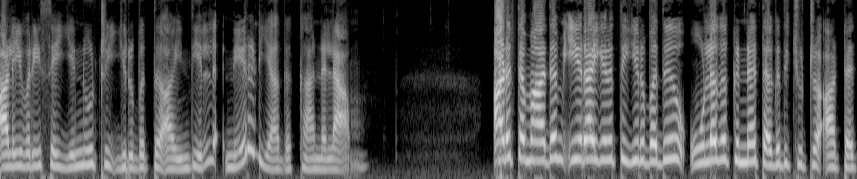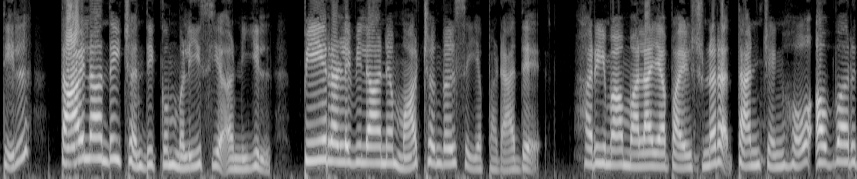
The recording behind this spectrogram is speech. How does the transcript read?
அலைவரிசை எண்ணூற்று இருபத்து ஐந்தில் நேரடியாக காணலாம். அடுத்த மாதம் ஈராயிரத்து இருபது உலகக்கிண்ண தகுதிச் சுற்று ஆட்டத்தில் தாய்லாந்தை சந்திக்கும் மலேசிய அணியில் பேரளவிலான மாற்றங்கள் செய்யப்படாது. ஹரிமா மலாயா பயிற்றுனர் தன் செங்ஹோ அவ்வாறு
